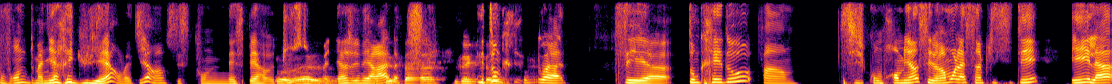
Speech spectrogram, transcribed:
de manière régulière, on va dire. Hein. C'est ce qu'on espère euh, tous de manière générale. et donc, voilà, c'est euh, ton credo, enfin, si je comprends bien, c'est vraiment la simplicité. Et là,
